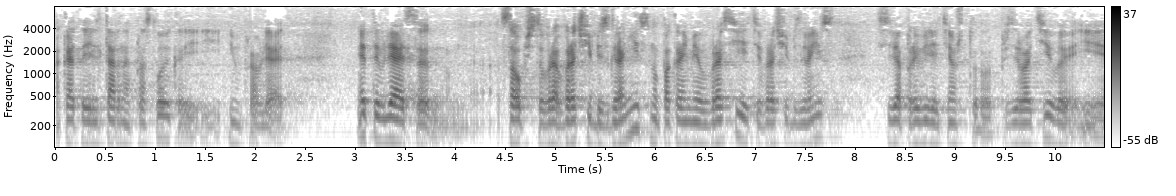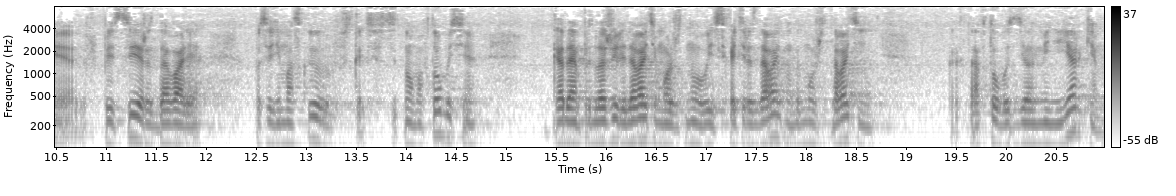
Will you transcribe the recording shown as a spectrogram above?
а какая-то элитарная прослойка им управляет. Это является сообщество «Врачи без границ», но, по крайней мере, в России эти «Врачи без границ» себя проявили тем, что презервативы и шприцы раздавали посреди Москвы сказать, в цветном автобусе. Когда им предложили, давайте, может, ну, если хотите раздавать, ну, может, давайте как-то автобус сделаем менее ярким,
